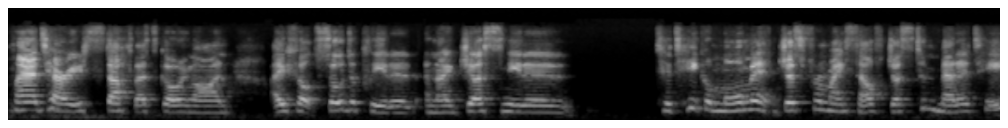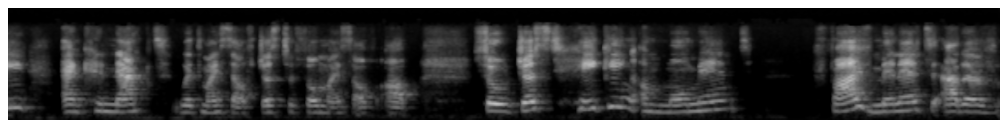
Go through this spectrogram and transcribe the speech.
planetary stuff that's going on. I felt so depleted and I just needed to take a moment just for myself, just to meditate and connect with myself, just to fill myself up. So just taking a moment, five minutes out of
